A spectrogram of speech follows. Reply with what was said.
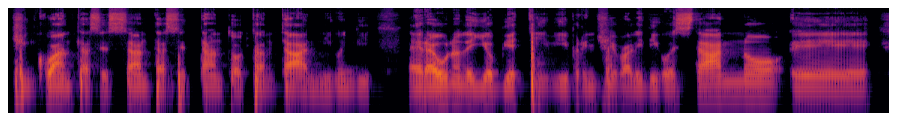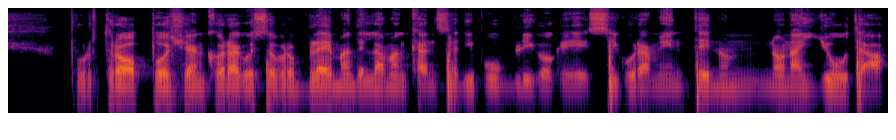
50, 60, 70, 80 anni, quindi era uno degli obiettivi principali di quest'anno e purtroppo c'è ancora questo problema della mancanza di pubblico che sicuramente non, non aiuta.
